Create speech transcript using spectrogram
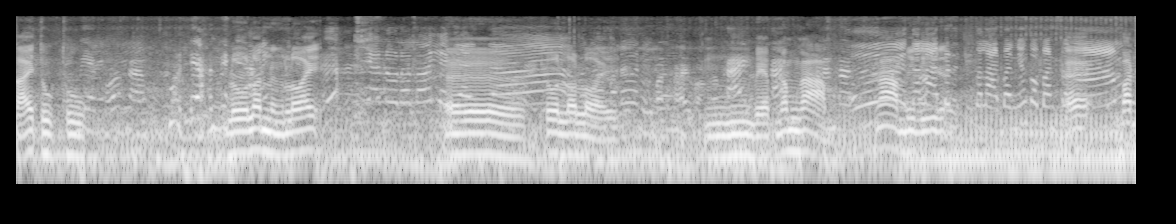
ขายถูกถูกๆ โลละหนึ่งร้อยเออต้นละร้อยอืมแบบงามงามๆงามมีดีตลาดบันยังกับบันเออบ้าน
